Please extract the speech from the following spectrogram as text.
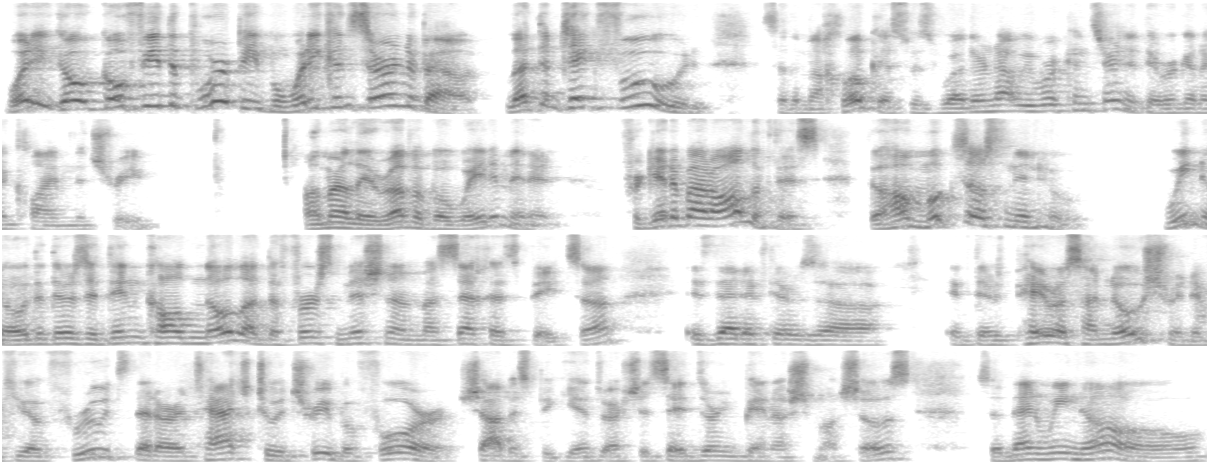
What do you go go feed the poor people? What are you concerned about? Let them take food. So the machlokas was whether or not we were concerned that they were going to climb the tree. Amar le Rava, but wait a minute. Forget about all of this. The hum muksos ninhu. We know that there's a din called nola. The first mission on Maseches Beitza is that if there's a if there's peros hanoshrin, if you have fruits that are attached to a tree before Shabbos begins, or I should say during Ben Hashmashos, so then we know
